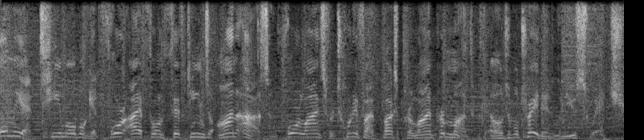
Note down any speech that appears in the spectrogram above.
Only at T-Mobile get four iPhone 15s on us and four lines for 25 bucks per line per month with eligible trade-in when you switch.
